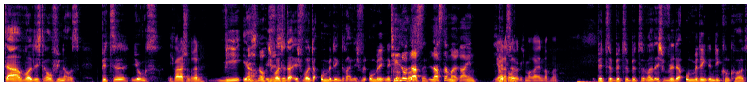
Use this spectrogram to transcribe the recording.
Da wollte ich drauf hinaus. Bitte, Jungs, Ich war da schon drin. wie, ja, Ich noch nicht. wollte da, ich wollte da unbedingt rein. Ich will unbedingt eine Tilo, Concorde lass, sehen. lass da mal rein. Ja, lass da Bitte. wirklich mal rein nochmal. Bitte, bitte, bitte, weil ich will da unbedingt in die Concorde.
